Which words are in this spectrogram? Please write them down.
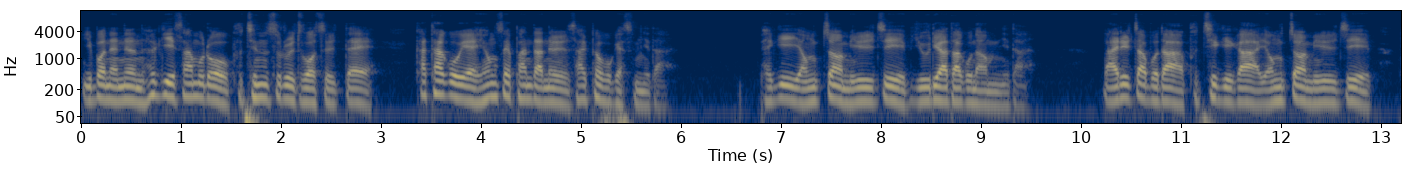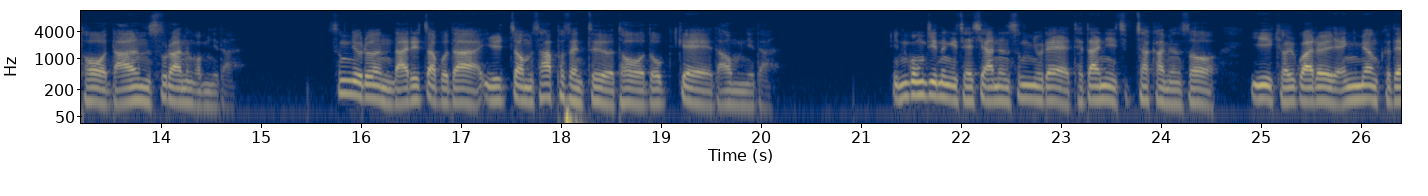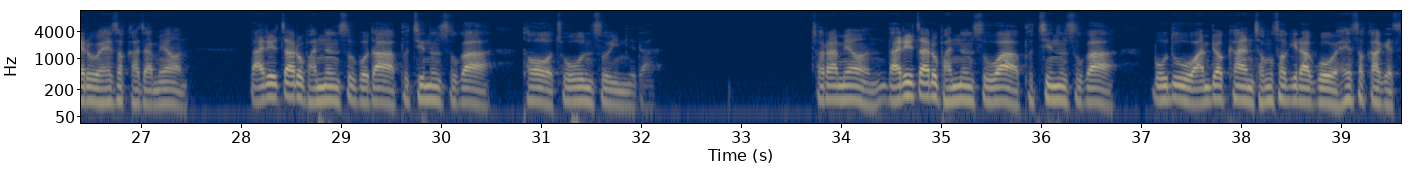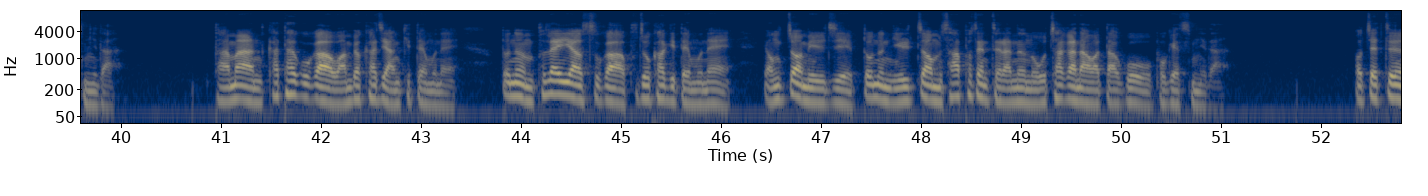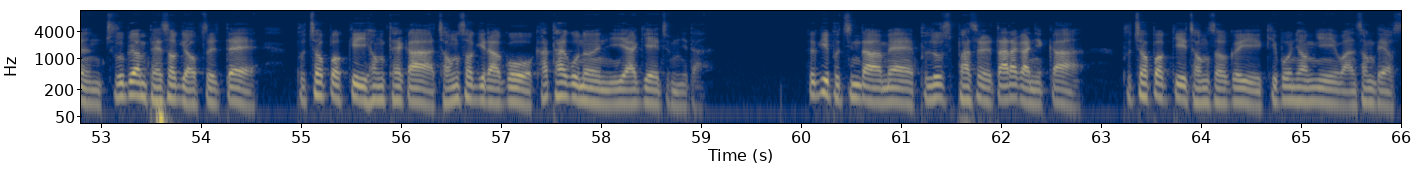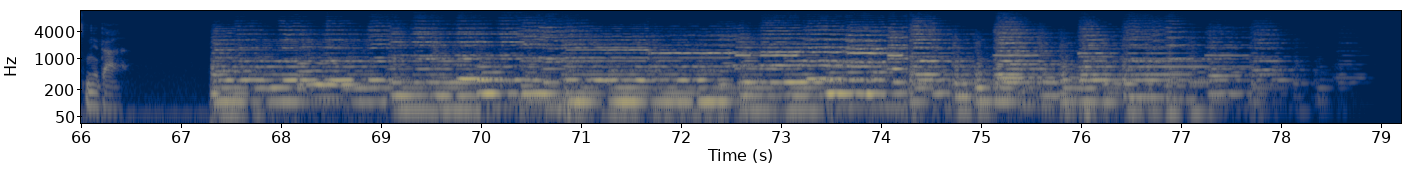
이번에는 흑이 3으로 붙인 수를 두었을 때 카타고의 형세 판단을 살펴보겠습니다. 100이 0.1집 유리하다고 나옵니다. 날일자보다 붙이기가 0.1집 더 나은 수라는 겁니다. 승률은 날일자보다 1.4%더 높게 나옵니다. 인공지능이 제시하는 승률에 대단히 집착하면서 이 결과를 액면 그대로 해석하자면 날일자로 받는 수보다 붙이는 수가 더 좋은 수입니다. 저라면 날일자로 받는 수와 붙이는 수가 모두 완벽한 정석이라고 해석하겠습니다. 다만 카타고가 완벽하지 않기 때문에 또는 playout 수가 부족하기 때문에 0.1집 또는 1.4%라는 오차가 나왔다고 보겠습니다. 어쨌든 주변 배석이 없을 때 붙여뻗기 형태가 정석이라고 카타고는 이야기해 줍니다. 흑이 붙인 다음에 blue spot을 따라가니까 붙여뻗기 정석의 기본형이 완성되었습니다.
